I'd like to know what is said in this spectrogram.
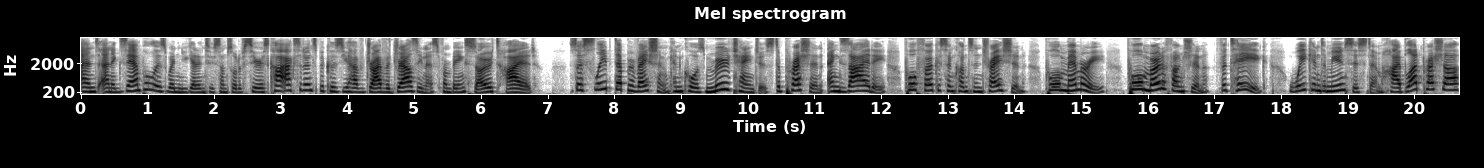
And an example is when you get into some sort of serious car accidents because you have driver drowsiness from being so tired. So, sleep deprivation can cause mood changes, depression, anxiety, poor focus and concentration, poor memory, poor motor function, fatigue, weakened immune system, high blood pressure,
